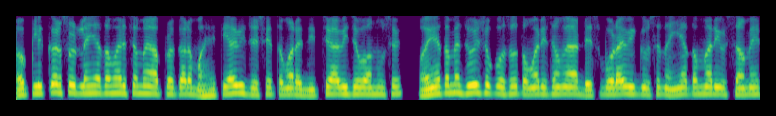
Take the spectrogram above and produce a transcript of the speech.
હવે ક્લિક કરશો એટલે અહીંયા તમારી સામે આ પ્રકારે માહિતી આવી જશે, તમારે નીચે આવી જવાનું છે. અહીંયા તમે જોઈ શકો છો, તમારી સામે આ ડેશબોર્ડ આવી ગયું છે અને અહીંયા તમારી સામે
